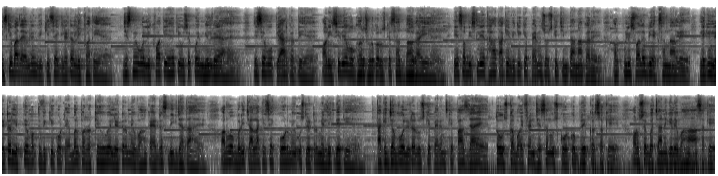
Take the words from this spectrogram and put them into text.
इसके बाद एवलिन विकी से एक लेटर लिखवाती है, जिसमें वो लिखवाती है कि उसे कोई मिल गया है, जिसे वो प्यार करती है और इसीलिए वो घर छोड़कर उसके साथ भाग आई है। ये सब इसलिए था ताकि विकी के पेरेंट्स उसकी चिंता ना करे और पुलिस वाले भी एक्शन ना ले। लेकिन लेटर लिखते वक्त विक्की को टेबल पर रखे हुए लेटर में वहाँ का एड्रेस दिख जाता है और वो बड़ी चालाकी से कोड में उस लेटर में लिख देती है। ताकि जब वो लेटर उसके पेरेंट्स के पास जाए तो उसका बॉयफ्रेंड जेसन उस कोड को ब्रेक कर सके और उसे बचाने के लिए वहाँ आ सके।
